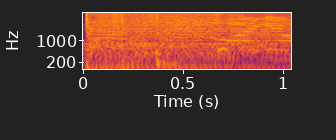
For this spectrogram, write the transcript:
Fly.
